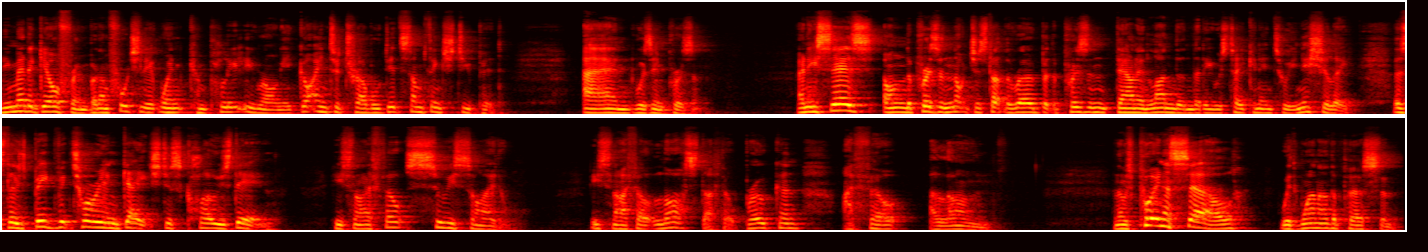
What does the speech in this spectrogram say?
and he met a girlfriend, but unfortunately it went completely wrong. He got into trouble, did something stupid and was in prison. And he says on the prison, not just up the road, but the prison down in London that he was taken into initially, as those big Victorian gates just closed in, he said, I felt suicidal. He said, I felt lost. I felt broken. I felt alone. And I was put in a cell with one other person.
